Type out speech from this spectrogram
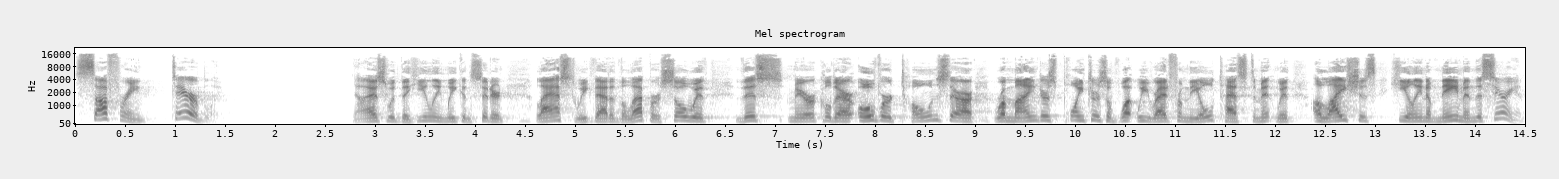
suffering terribly. Now, as with the healing we considered last week, that of the leper, so with this miracle, there are overtones, there are reminders, pointers of what we read from the Old Testament with Elisha's healing of Naaman the Syrian.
